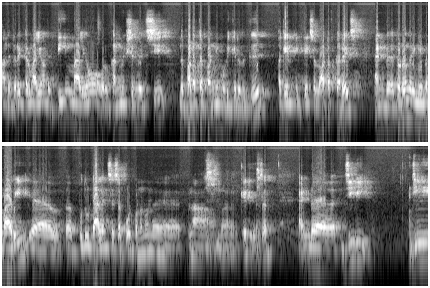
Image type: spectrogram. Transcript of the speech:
அந்த டிரெக்டர் மேலேயும் அந்த டீம் மேலேயும் ஒரு கன்விக்ஷன் வச்சு இந்த படத்தை பண்ணி முடிக்கிறதுக்கு again it takes a lot of courage and தொடர்ந்து நீங்க இந்த மாதிரி uh, uh, புது டேலண்ட்ஸை சப்போர்ட் பண்ணணும்னு நான் uh, கேட்டுக்கிறேன் sir and GV GV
